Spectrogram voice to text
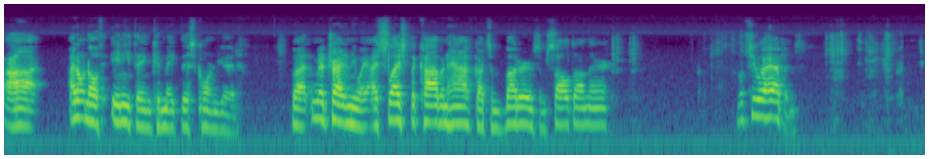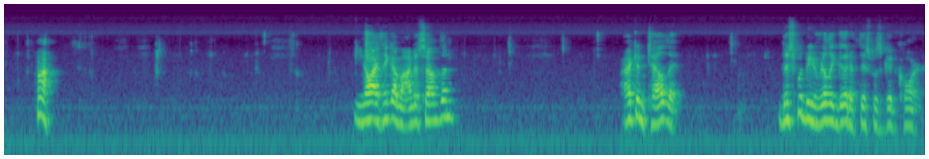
Uh, I don't know if anything could make this corn good. But I'm going to try it anyway. I sliced the cob in half, got some butter and some salt on there. Let's see what happens. Huh. You know, I think I'm onto something. I can tell that this would be really good if this was good corn.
